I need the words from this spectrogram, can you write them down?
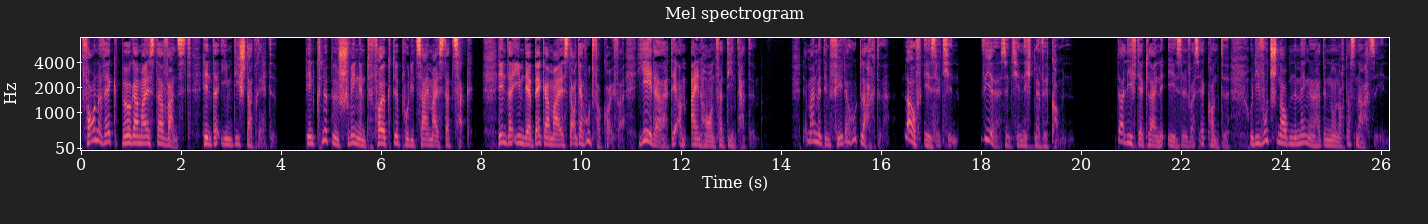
Vorneweg Bürgermeister Wanst, hinter ihm die Stadträte. Den Knüppel schwingend folgte Polizeimeister Zack. Hinter ihm der Bäckermeister und der Hutverkäufer, jeder, der am Einhorn verdient hatte. Der Mann mit dem Federhut lachte. Lauf, Eselchen, wir sind hier nicht mehr willkommen. Da lief der kleine Esel, was er konnte, und die wutschnaubende Menge hatte nur noch das Nachsehen.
